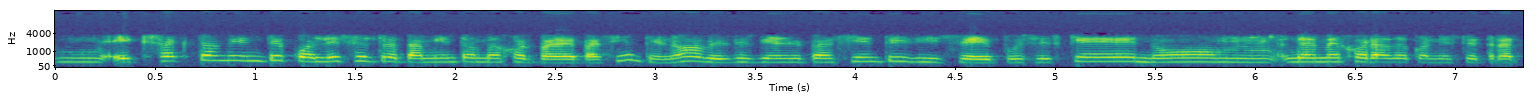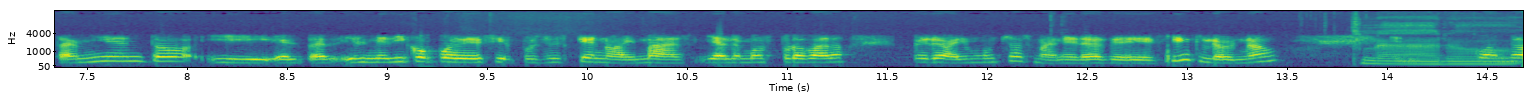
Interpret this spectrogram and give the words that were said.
mm, exactamente cuál es el tratamiento mejor para el paciente, ¿no? A veces viene el paciente y dice, pues es que no, no he mejorado con este tratamiento y el, el, médico puede decir, pues es que no hay más, ya lo hemos probado, pero hay muchas maneras de decirlo, ¿no? Claro. Cuando,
